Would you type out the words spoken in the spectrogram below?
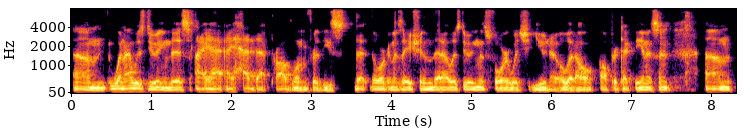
um, when I was doing this, I, I, had that problem for these that the organization that I was doing this for, which you know, but I'll I'll protect the innocent. Um,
